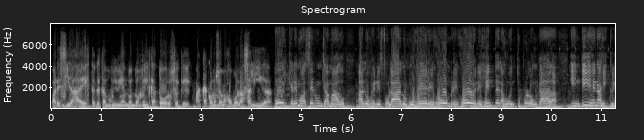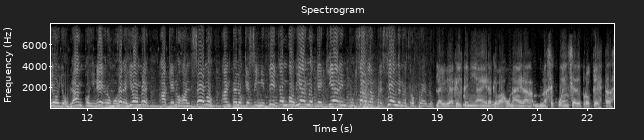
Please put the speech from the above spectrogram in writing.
parecidas a esta que estamos viviendo en 2014, que acá conocemos como la salida. Hoy queremos hacer un llamado a los venezolanos, mujeres, hombres, jóvenes, gente de la juventud prolongada, indígenas y criollos, blancos y negros, mujeres y hombres, a que nos alcemos ante lo que significa un gobierno que quiere impulsar la presión de nuestro pueblo. La idea que él tenía era que bajo una era, una secuencia de protestas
